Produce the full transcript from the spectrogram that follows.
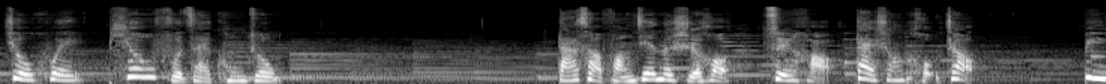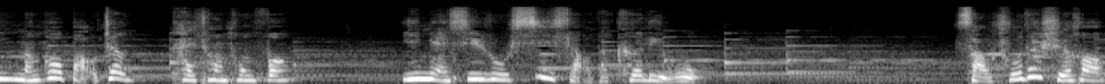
就会漂浮在空中。打扫房间的时候最好戴上口罩，并能够保证开窗通风，以免吸入细小的颗粒物。扫除的时候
